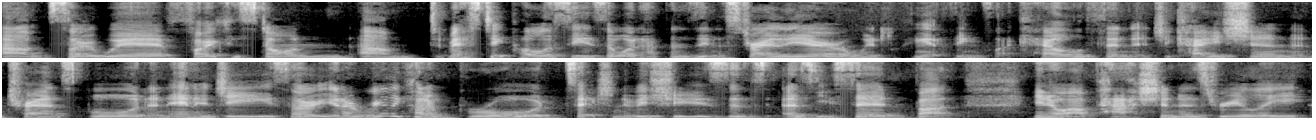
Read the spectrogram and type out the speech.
Um, so we're focused on um, domestic policies, so what happens in Australia, and we're looking at things like health and education and transport and energy. So you know, really kind of broad section of issues, as, as you said. But you know, our passion is really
